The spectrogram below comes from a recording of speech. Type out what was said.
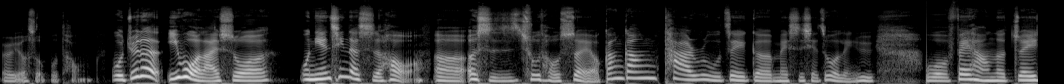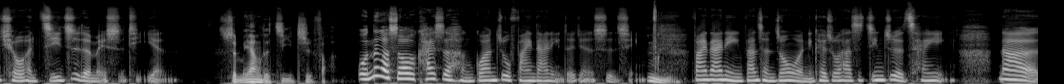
而有所不同。我觉得以我来说，我年轻的时候，呃，二十出头岁哦，刚刚踏入这个美食写作领域，我非常的追求很极致的美食体验。什么样的极致法？我那个时候开始很关注 fine dining 这件事情。嗯，fine dining 翻成中文，你可以说它是精致的餐饮。那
